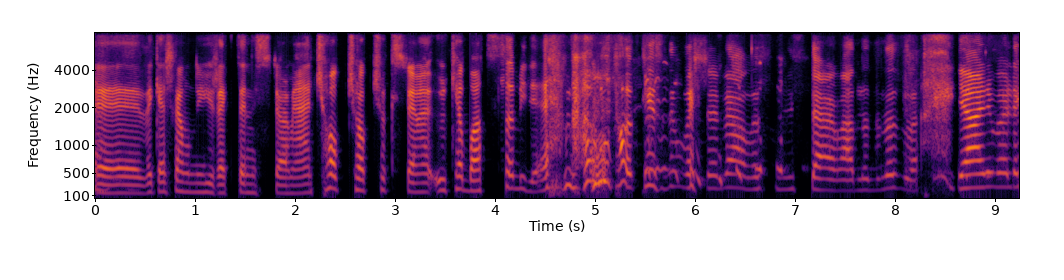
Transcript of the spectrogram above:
Ee, ve gerçekten bunu yürekten istiyorum. Yani çok çok çok istiyorum. Yani ülke batsa bile ben bu podcast'in başarılı olmasını istiyorum. Anladınız mı? Yani böyle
